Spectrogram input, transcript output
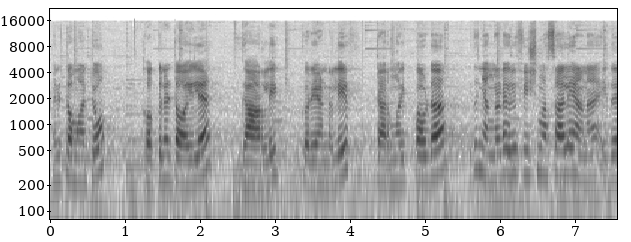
അതിന് tomato coconut oil garlic coriander leaf turmeric powder ഇത് ഞങ്ങളുടെ ഒരു ഫിഷ് മസാലയാണ് ഇത്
